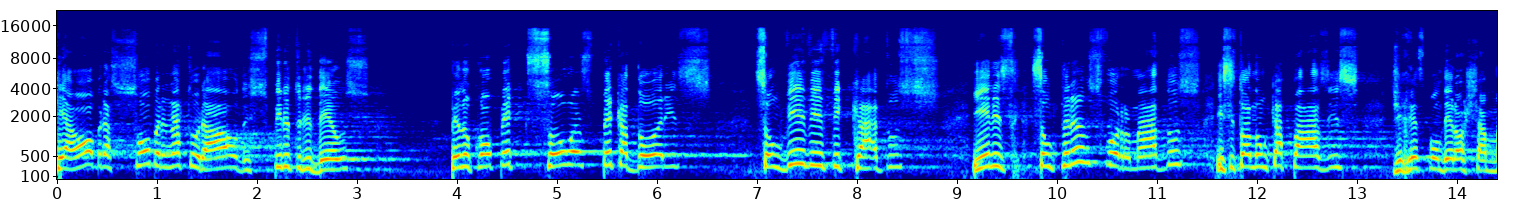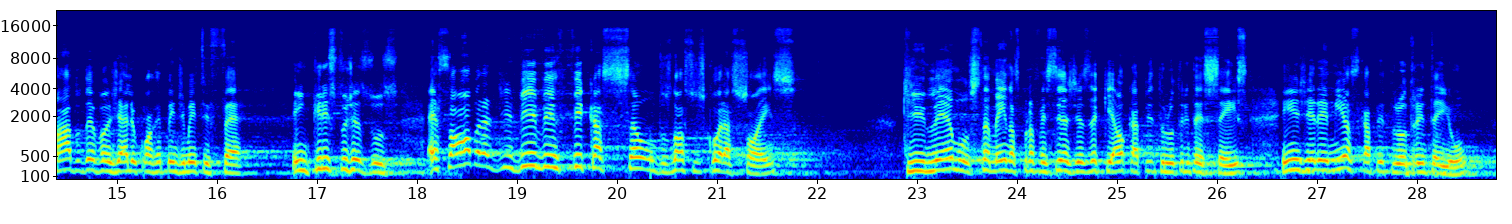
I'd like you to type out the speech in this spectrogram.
que é a obra sobrenatural do Espírito de Deus pelo qual pessoas, pecadores, são vivificados e eles são transformados e se tornam capazes de responder ao chamado do Evangelho com arrependimento e fé em Cristo Jesus. Essa obra de vivificação dos nossos corações, que lemos também nas profecias de Ezequiel capítulo 36 e em Jeremias capítulo 31,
